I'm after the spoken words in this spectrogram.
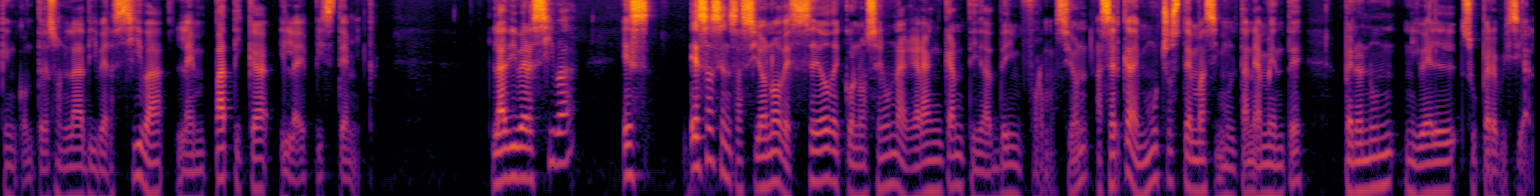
que encontré son la diversiva, la empática y la epistémica. La diversiva es esa sensación o deseo de conocer una gran cantidad de información acerca de muchos temas simultáneamente, pero en un nivel superficial.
